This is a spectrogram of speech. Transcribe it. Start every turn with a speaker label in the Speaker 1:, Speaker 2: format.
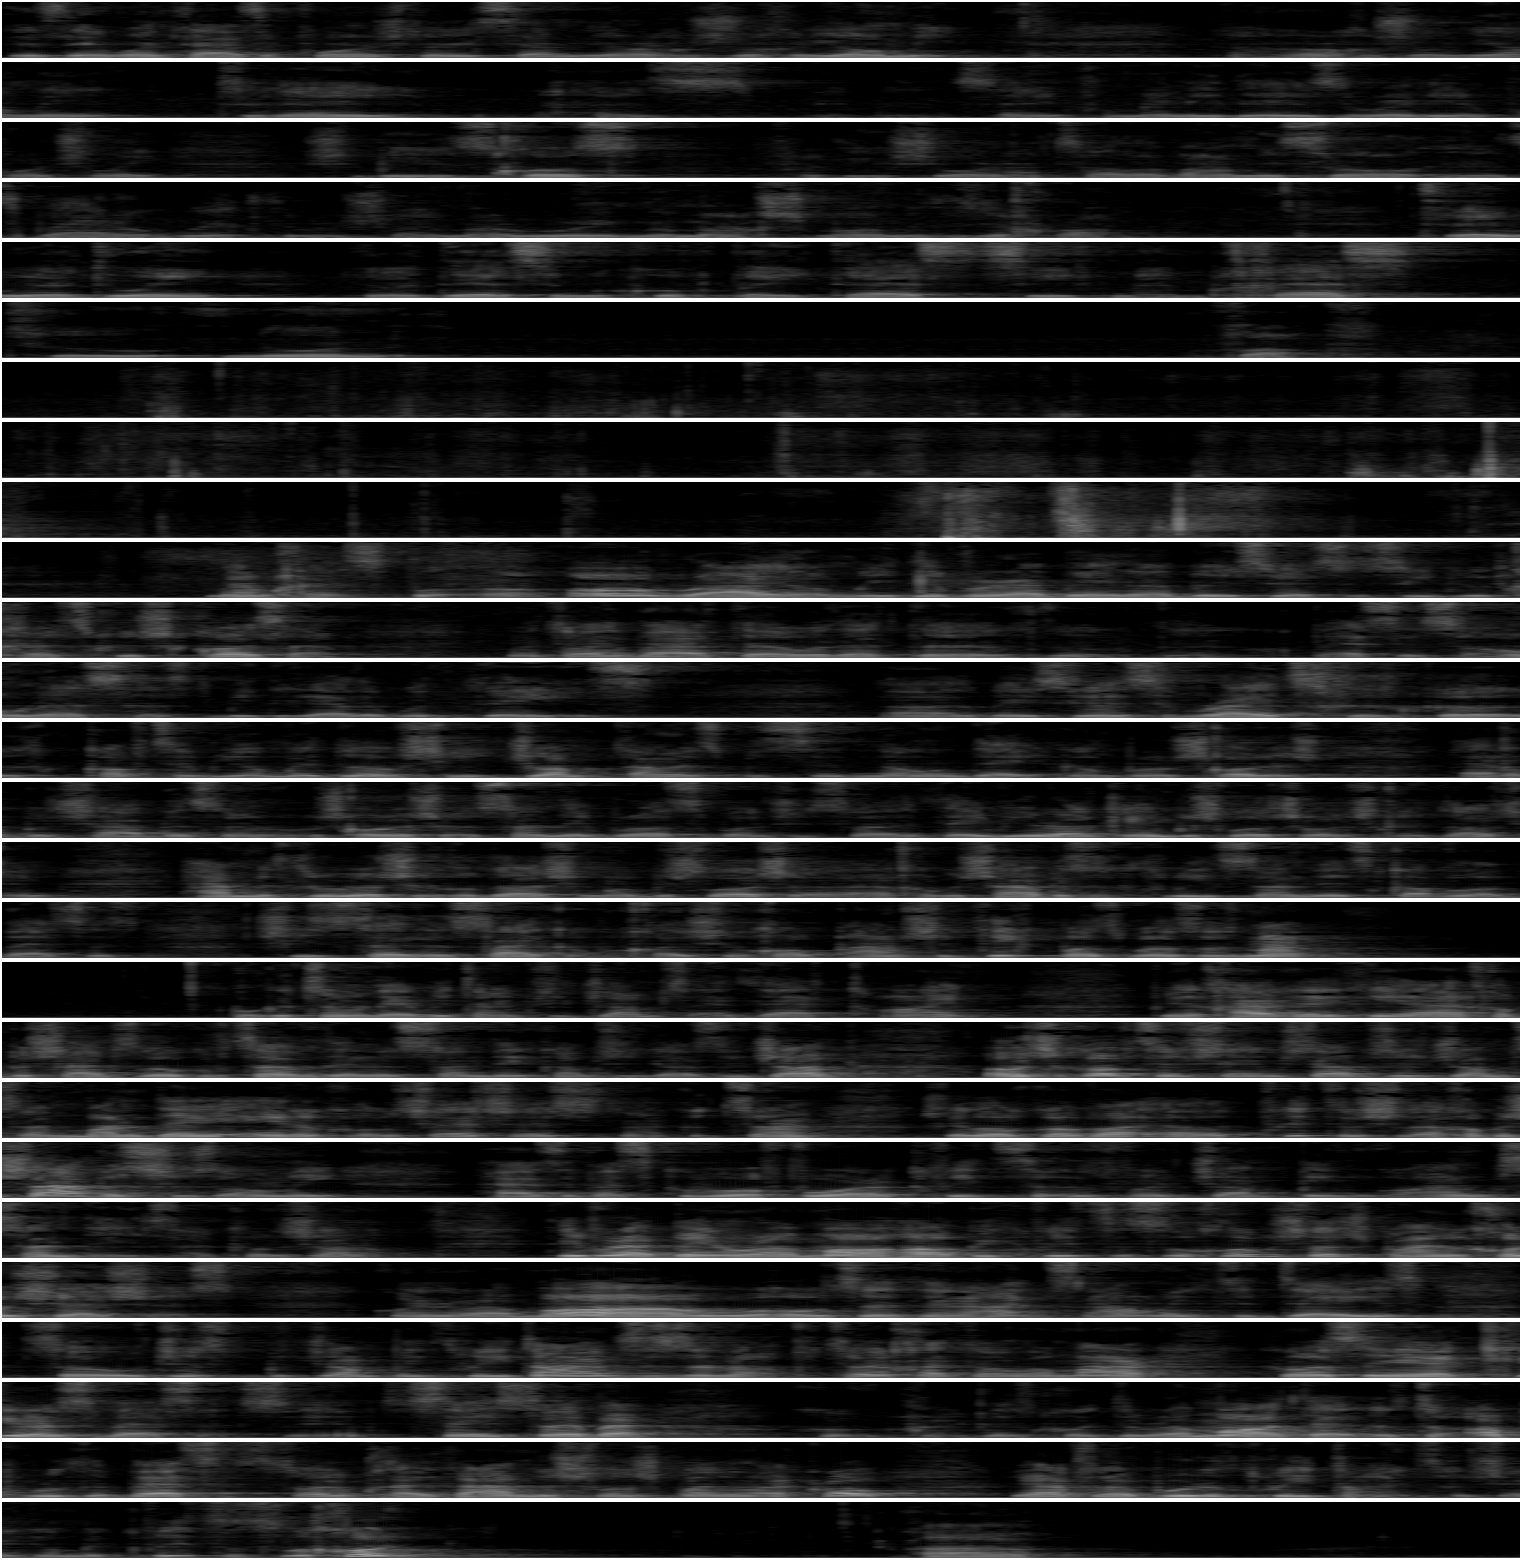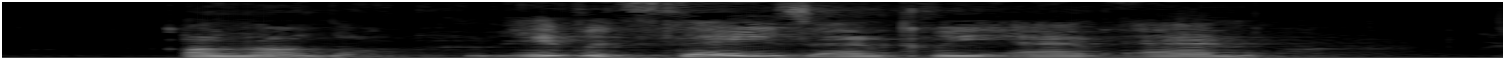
Speaker 1: is day 1437, the Aruch Shulchan Yomi. Aruch Shulchan Yomi today, as we've been saying for many days already, unfortunately, should be as close for the Yeshua and Hatzel of Am Yisrael in its battle with the Rishayim Arurim, Ramach Shemam, and Zichram. Today we are doing Yodeh Simukuf Pei Test, Sif Mem Ches to Nun Vav. Memches. Oh, Raya, mi diver Rabbeinu Rabbi says see with Ches Kish Kosav. We're talking about uh, that the, the, the Esses onus has to be together with days. Uh, Beis Yosef writes, Kovtzev Yom Edov, she jumped on a specific known day, on Rosh Chodesh, Erev Shabbos, or Rosh Chodesh, or Sunday, Brosabon, she saw that Devira came B'shlosh Rosh Chodashim, Hamed through Rosh Chodashim, or B'shlosh, Erev Shabbos, three Sundays, couple of Esses, she said a cycle. Choshin Chol Pam Shetik Bos Bos Azman. We're concerned every time she jumps at that time. Then a Sunday comes, she doesn't jump. Oh, she comes to Shem Shabbos, she jumps on Monday. Ain't a kol she's not concerned. She. She's only has a best kavua for kvitza for jumping on Sundays. Kol shana. Divrei ben Ramah ha b'kvitza sluchub shlecha b'Shabbos kol sheshes. To Ramah, who holds that they're not, it's not only two days, so just jumping three times is enough. You have to say, say about according to Ramah, that to uproot the vessels, so the you have to uproot it three times. So Shekem Bekvitzas L'chud, uh, oh no, no. If it's days and kvi and and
